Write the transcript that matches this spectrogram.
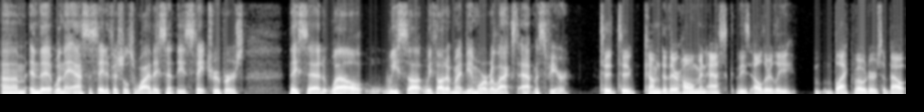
Um, and that when they asked the state officials why they sent these state troopers, they said, "Well, we saw we thought it might be a more relaxed atmosphere." to to come to their home and ask these elderly black voters about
